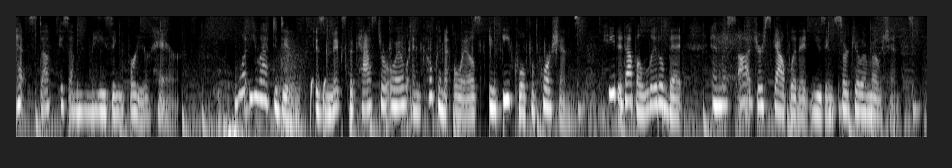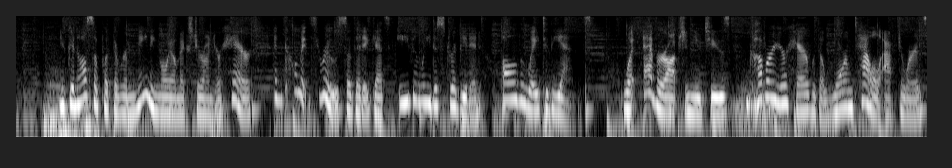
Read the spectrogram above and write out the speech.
that stuff is amazing for your hair. What you have to do is mix the castor oil and coconut oils in equal proportions, heat it up a little bit, and massage your scalp with it using circular motions. You can also put the remaining oil mixture on your hair and comb it through so that it gets evenly distributed all the way to the ends. Whatever option you choose, cover your hair with a warm towel afterwards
